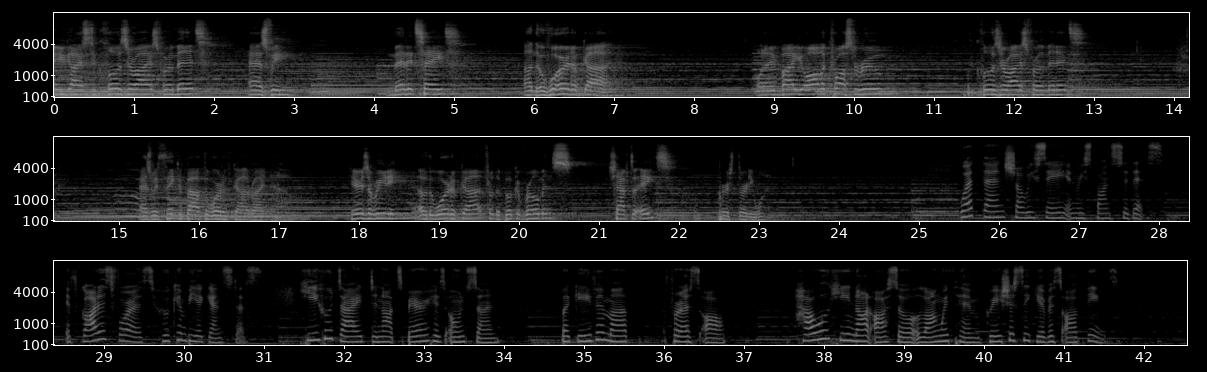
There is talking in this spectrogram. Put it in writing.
you guys to close your eyes for a minute as we meditate on the Word of God. I want to invite you all across the room to close your eyes for a minute as we think about the Word of God right now. Here's a reading of the Word of God from the book of Romans, chapter 8, verse 31. What then shall we say in response to this? If God is for us, who can be against us? He who died did not spare his own son, but gave him up for us all. How will he not also, along with him, graciously give us all things?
